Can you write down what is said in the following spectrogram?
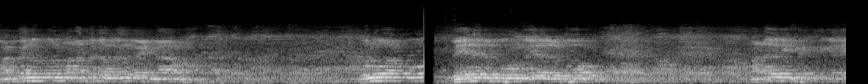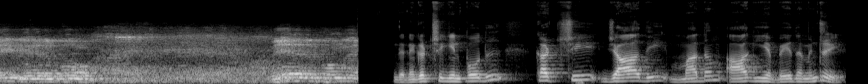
மக்களுக்குள் மனப்பிளவுகள் வேண்டாம். உருவாக்குவோம் வேறெழுப்போம் வேறெழுப்போம் மதவெறி சக்திகளை வேறெழுப்போம் வேறெழுப்போம் இந்த நிகழ்ச்சியின் போது கட்சி ஜாதி மதம் ஆகிய பேதமின்றி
